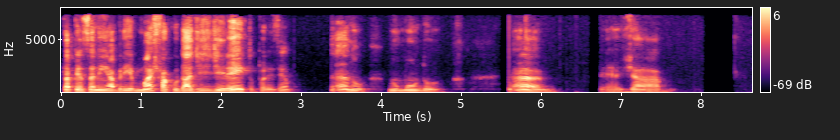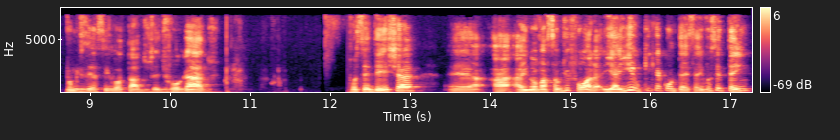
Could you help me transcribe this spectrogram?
tá pensando em abrir mais faculdades de direito, por exemplo, né? no, no mundo né? é, já, vamos dizer assim, lotado de advogados, você deixa é, a, a, inovação de fora. E aí o que, que acontece? Aí você tem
